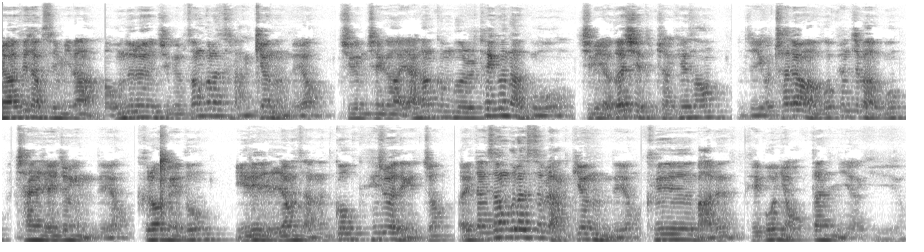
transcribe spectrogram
안녕하세요 작수입니다. 오늘은 지금 선글라스를 안 끼웠는데요. 지금 제가 야간 근무를 퇴근하고 집에 8시에 도착해서 이제 이거 촬영하고 편집하고 잘 예정인데요 그럼에도 1일 1영상은 꼭 해줘야 되겠죠 일단 선글라스를 안 끼웠는데요 그 말은 대본이 없다는 이야기예요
